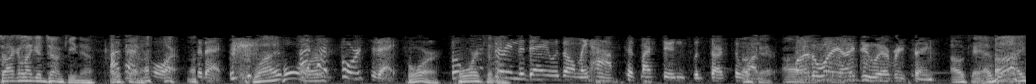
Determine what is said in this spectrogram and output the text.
talking like a junkie now. I've had four today. What? I've had four today. Four. But Four today. during the day it was only half because my students would start to wonder. Okay. all By the way, I do everything. Okay. I've got ice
